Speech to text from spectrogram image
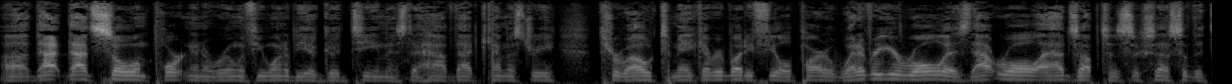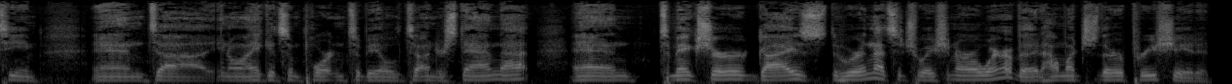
uh, that that's so important in a room if you want to be a good team is to have that chemistry throughout to make everybody feel a part of whatever your role is. That role adds up to the success of the team, and uh, you know, I think it's important to be able to understand that and to make sure guys who are in that situation are aware of it, how much they're appreciated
